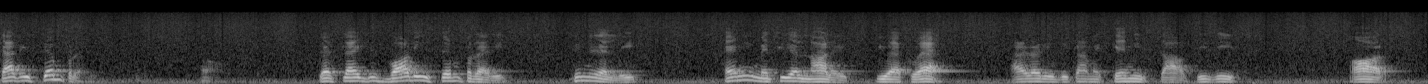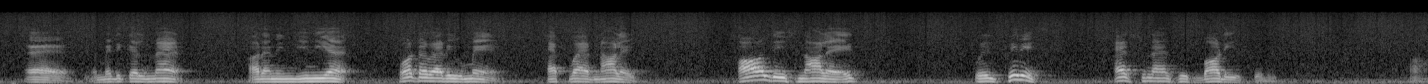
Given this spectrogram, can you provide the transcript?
that is temporary. Oh. Just like this body is temporary, similarly, any material knowledge you acquire, either you become a chemist or physicist or a, a medical man or an engineer, whatever you may acquire knowledge, all this knowledge will finish as soon as this body is finished. Ah.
